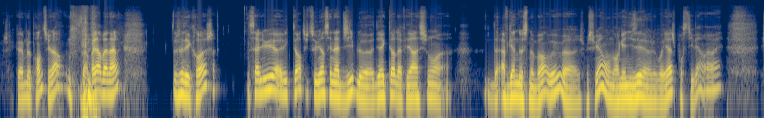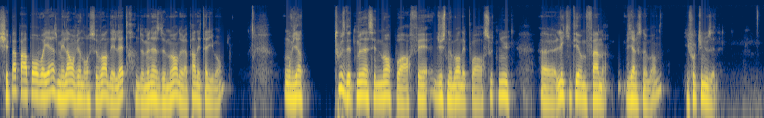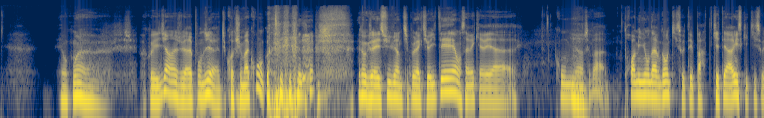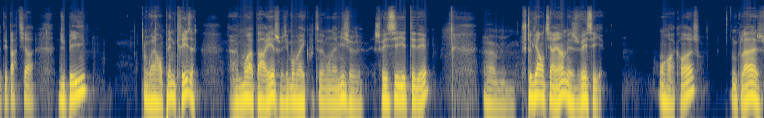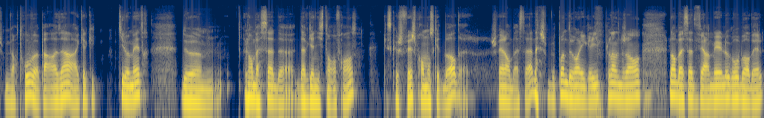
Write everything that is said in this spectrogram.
Je vais quand même le prendre, celui-là. Ça n'a pas l'air banal. Je décroche. Salut euh, Victor, tu te souviens, c'est Najib, le directeur de la fédération euh, afghane de snowboard. Oui, bah, je me souviens, on organisait euh, le voyage pour cet hiver. Ouais, ouais. Je sais pas par rapport au voyage, mais là, on vient de recevoir des lettres de menaces de mort de la part des talibans. On vient tous d'être menacés de mort pour avoir fait du snowboard et pour avoir soutenu l'équité homme-femme via le snowboard. Il faut que tu nous aides. Et donc moi, quoi lui dire. hein. Je lui ai répondu, euh, tu crois que je suis Macron quoi Et donc j'avais suivi un petit peu l'actualité. On savait qu'il y avait euh, combien, Mhm. je sais pas, 3 millions d'Afghans qui souhaitaient part- qui étaient à risque et qui souhaitaient partir du pays. Donc voilà, en pleine crise. Euh, moi, à Paris, je me dis, bon, bah écoute, mon ami, je, je vais essayer de t'aider. Euh, je te garantis rien, mais je vais essayer. On raccroche. Donc là, je me retrouve par hasard à quelques kilomètres de euh, l'ambassade d'Afghanistan en France. Qu'est-ce que je fais? Je prends mon skateboard, je vais à l'ambassade, je me pointe devant les grilles, plein de gens, l'ambassade fermée, le gros bordel.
